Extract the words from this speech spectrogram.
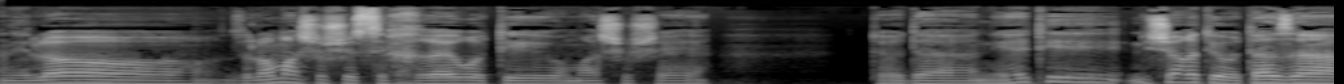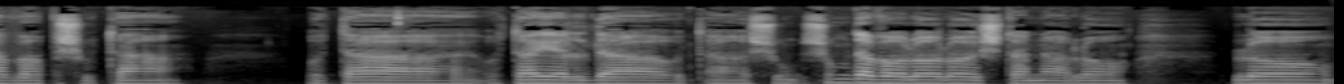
אני לא... זה לא משהו שסחרר אותי, או משהו ש... אתה יודע, אני הייתי... נשארתי אותה זהבה פשוטה, אותה, אותה ילדה, אותה... שום, שום דבר לא, לא השתנה, לא, לא,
